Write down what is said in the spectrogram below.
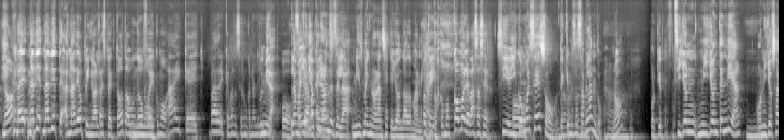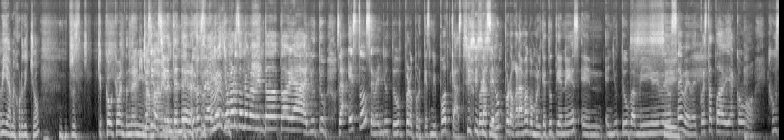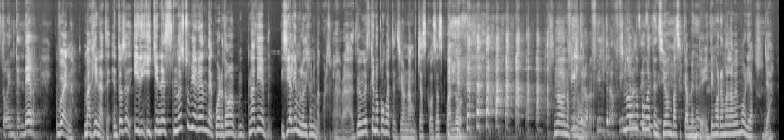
No, nadie, nadie, nadie, opinó al respecto. Todo el mundo fue como, ay, qué padre que vas a hacer un canal de pues YouTube. Mira, la mayoría opinaron desde la misma ignorancia que yo andaba manejando. Ok, como, ¿cómo le vas a hacer? Sí, ¿y cómo es eso? ¿De qué me estás hablando? ¿No? Porque si yo ni yo entendía, o ni yo sabía, mejor dicho, pues ¿Qué, va a entender mi Yo mamá? sigo sin entender. O sea, yo, yo por eso no me aviento todavía a YouTube. O sea, esto se ve en YouTube, pero porque es mi podcast. Sí, sí, pero sí, hacer un programa como el que tú tienes en, en YouTube, a mí, Sí. no sé, me, me cuesta todavía como justo entender. Bueno, imagínate. Entonces, y, y quienes no estuvieran de acuerdo, nadie, y si alguien me lo dijo, ni me acuerdo, la verdad. Es que no pongo atención a muchas cosas cuando. No, no, Filtro, no. filtro, filtro, No, no sí, pongo sí, sí. atención, básicamente. Y tengo re mala memoria, pues ya.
